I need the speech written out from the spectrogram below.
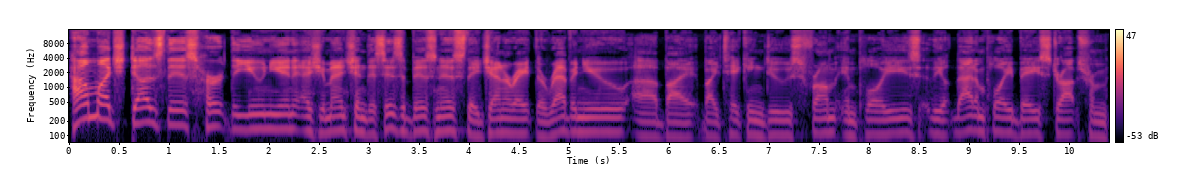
How much does this hurt the union? As you mentioned, this is a business. They generate the revenue uh, by by taking dues from employees. The, that employee base drops from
